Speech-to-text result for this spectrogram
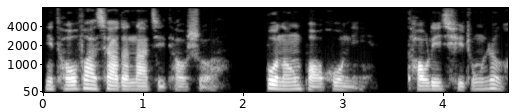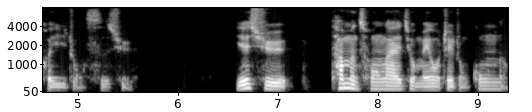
你头发下的那几条蛇，不能保护你逃离其中任何一种思绪。也许它们从来就没有这种功能。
